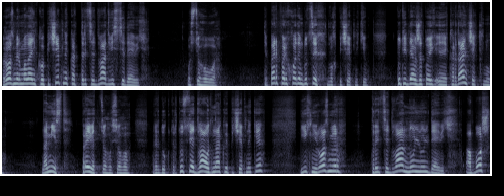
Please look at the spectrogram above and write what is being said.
Розмір маленького підшипника 32209. Ось цього. Тепер переходимо до цих двох підшипників. Тут йде вже той е, карданчик, ну, на міст, привід цього всього редуктора. Тут стоять два однакові підшипники. Їхній розмір 32009 або ж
